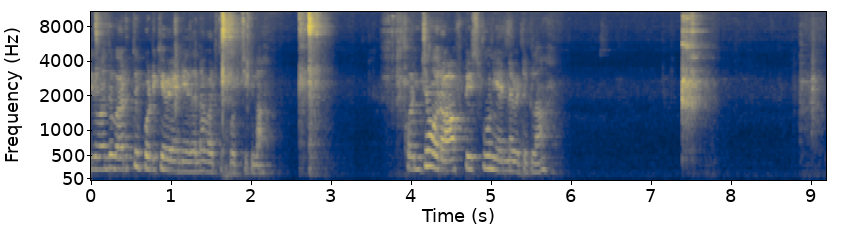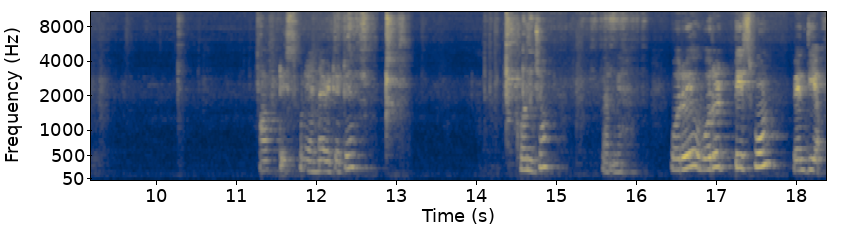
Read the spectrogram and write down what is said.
இது வந்து வறுத்து பொடிக்க வேண்டியதெல்லாம் வறுத்து பொடிச்சிக்கலாம். கொஞ்சம் ஒரு ஆஃப் டீஸ்பூன் எண்ணெய் விட்டுக்கலாம். ஆஃப் டீஸ்பூன் எண்ணெய் விட்டுட்டு கொஞ்சம் பாருங்க. ஒரு ஒரு டீஸ்பூன் வெந்தயம்.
